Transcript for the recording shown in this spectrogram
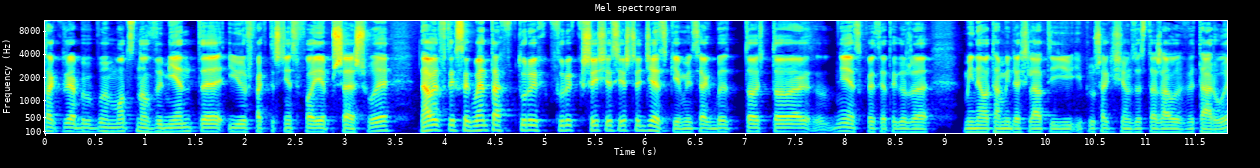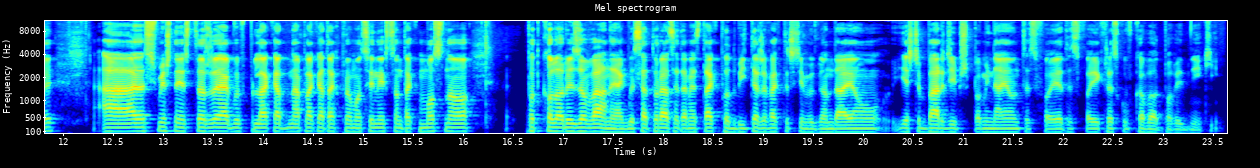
tak, jakby były mocno wymięte i już faktycznie swoje przeszły. Nawet w tych segmentach, w których, w których Krzyś jest jeszcze dzieckiem, więc jakby to, to nie jest kwestia tego, że minęło tam ileś lat i, i pluszaki się zestarzały, wytarły. A śmieszne jest to, że jakby plakat, na plakatach promocyjnych są tak mocno podkoloryzowane, jakby saturacja tam jest tak podbita, że faktycznie wyglądają, jeszcze bardziej przypominają te swoje, te swoje kreskówkowe odpowiedniki.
